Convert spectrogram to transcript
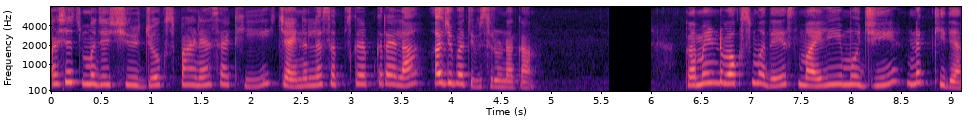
असेच मजेशीर जोक्स पाहण्यासाठी चॅनलला सबस्क्राईब करायला अजिबात विसरू नका. कमेंट बॉक्समध्ये स्माइली इमोजी नक्की द्या.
